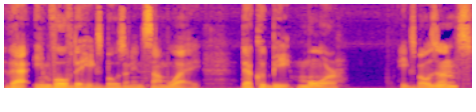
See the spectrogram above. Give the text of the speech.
that involve the Higgs boson in some way. There could be more Higgs bosons,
